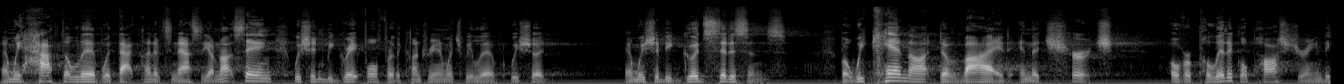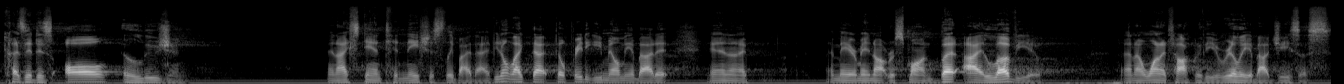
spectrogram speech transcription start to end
And we have to live with that kind of tenacity. I'm not saying we shouldn't be grateful for the country in which we live. We should. And we should be good citizens. But we cannot divide in the church over political posturing because it is all illusion. And I stand tenaciously by that. If you don't like that, feel free to email me about it, and I, I may or may not respond. But I love you, and I want to talk with you really about Jesus.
